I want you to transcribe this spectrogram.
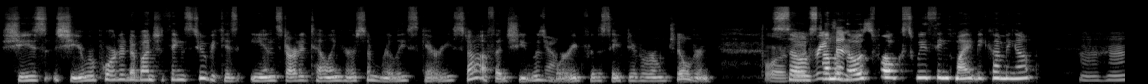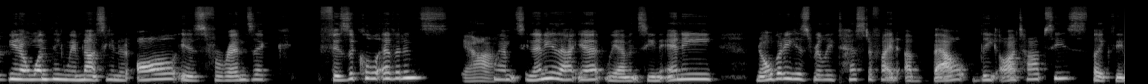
she's she reported a bunch of things too because Ian started telling her some really scary stuff and she was Yeah. worried for the safety of her own children. For so some of those folks we think might be coming up. Hmm You know, one thing we've not seen at all is forensic physical evidence. Yeah. We haven't seen any of that yet. We haven't seen any nobody has really testified about the autopsies, like the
